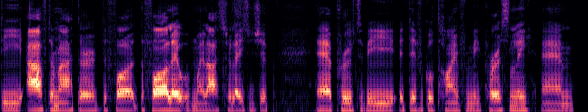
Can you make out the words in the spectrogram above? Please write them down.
the aftermath or the fa- the fallout of my last relationship uh, proved to be a difficult time for me personally. Um,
